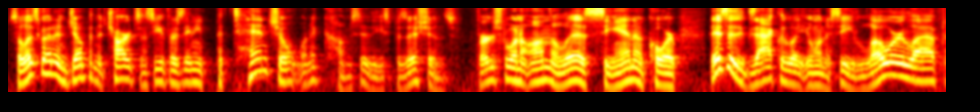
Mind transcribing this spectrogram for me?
So let's go ahead and jump in the charts and see if there's any potential when it comes to these positions. First one on the list, Ciena Corp. This is exactly what you want to see. Lower left,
